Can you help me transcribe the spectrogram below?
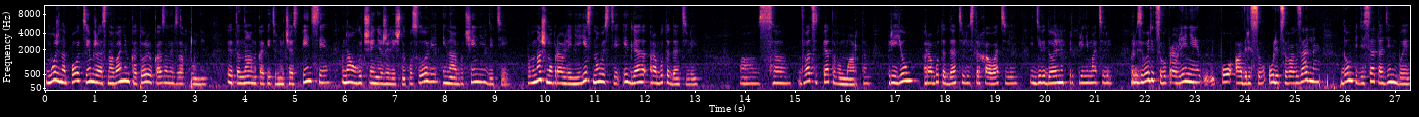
можно по тем же основаниям, которые указаны в законе. Это на накопительную часть пенсии, на улучшение жилищных условий и на обучение детей. В нашем управлении есть новости и для работодателей. А, с 25 марта прием работодателей, страхователей, индивидуальных предпринимателей производится в управлении по адресу улица Вокзальная, дом 51Б,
